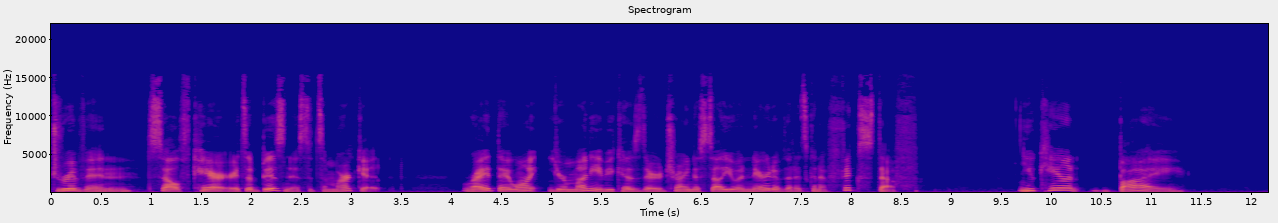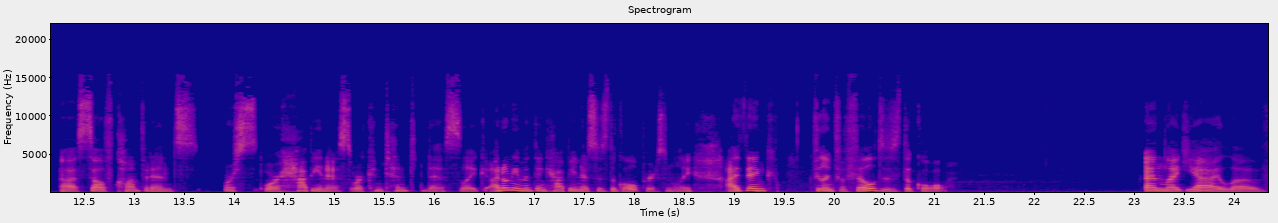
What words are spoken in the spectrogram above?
driven self care. It's a business, it's a market, right? They want your money because they're trying to sell you a narrative that it's going to fix stuff. You can't buy uh, self confidence or or happiness or contentedness. Like I don't even think happiness is the goal personally. I think feeling fulfilled is the goal. And like yeah, I love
